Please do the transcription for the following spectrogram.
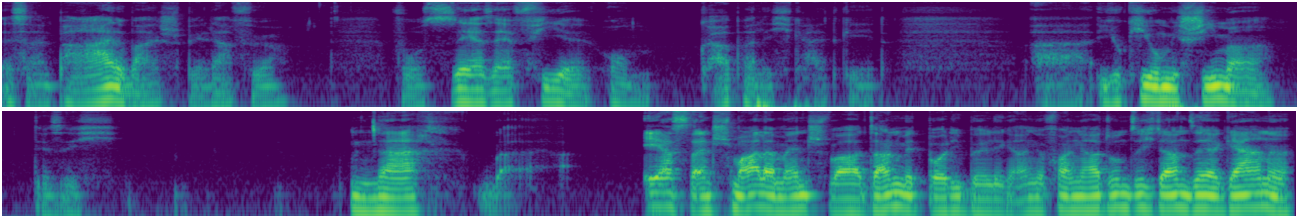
ist ein Paradebeispiel dafür, wo es sehr, sehr viel um Körperlichkeit geht. Äh, Yukio Mishima, der sich nach äh, erst ein schmaler Mensch war, dann mit Bodybuilding angefangen hat und sich dann sehr gerne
